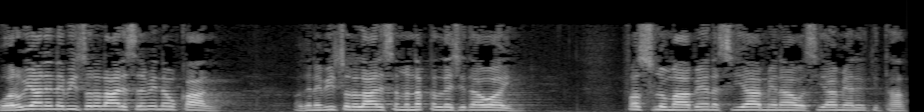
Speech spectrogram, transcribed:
وروي عن النبي صلى الله عليه وسلم انه قال او د نبی صلی الله علیه وسلم نقل لشي دا وای فصل ما بین صيامنا و صيام اهل الكتاب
